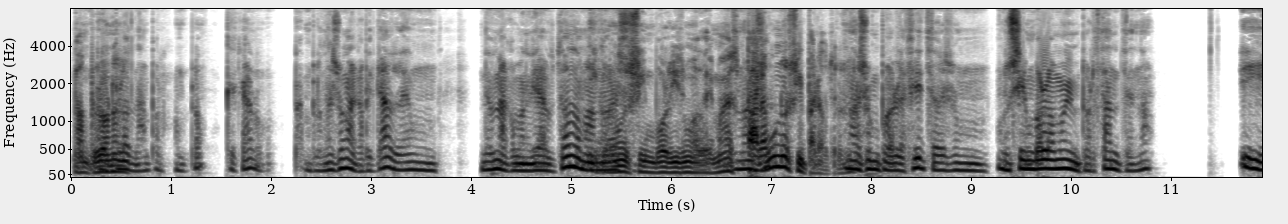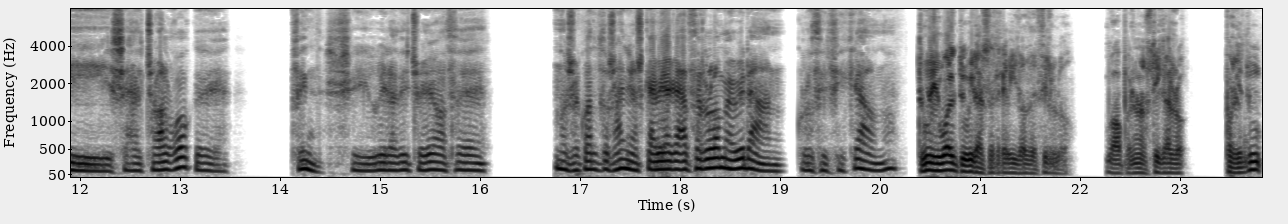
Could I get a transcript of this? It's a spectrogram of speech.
Pamplona. Pamplona, por ejemplo, que claro, Pamplona es una capital de, un- de una comunidad autónoma, Y con no un es, simbolismo además, no para es- unos y para otros. no es un pueblecito, es un, un símbolo muy importante, ¿no? Y se ha hecho algo que, en fin, si hubiera dicho yo hace no sé cuántos años que había que hacerlo, me hubieran crucificado, ¿no? Tú igual te hubieras atrevido a decirlo, o a pronosticarlo, porque tú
